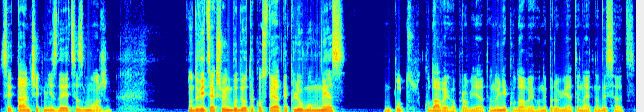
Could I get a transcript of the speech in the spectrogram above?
цей танчик, мені здається, зможе. Ну, дивіться, якщо він буде отако стояти клювом вниз, ну тут куди ви його проб'єте? Ну нікуди ви його не проб'єте, навіть на десятці.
